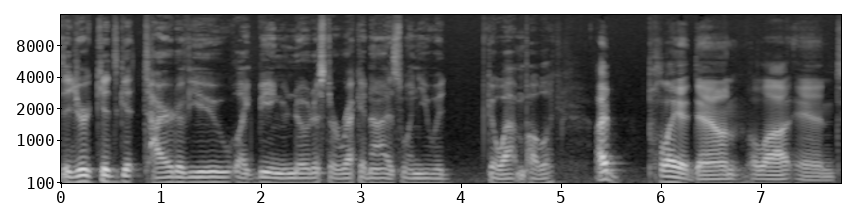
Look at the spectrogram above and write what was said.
Did your kids get tired of you like being noticed or recognized when you would go out in public? I play it down a lot, and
